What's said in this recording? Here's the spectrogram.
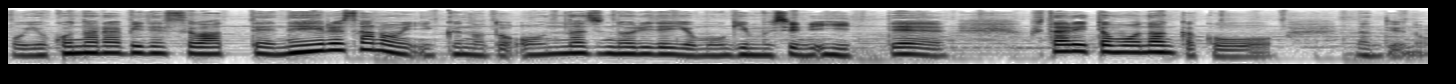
こう横並びで座ってネイルサロン行くのと同じノリでよもぎ虫に行って2人ともなんかこうなんていうの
